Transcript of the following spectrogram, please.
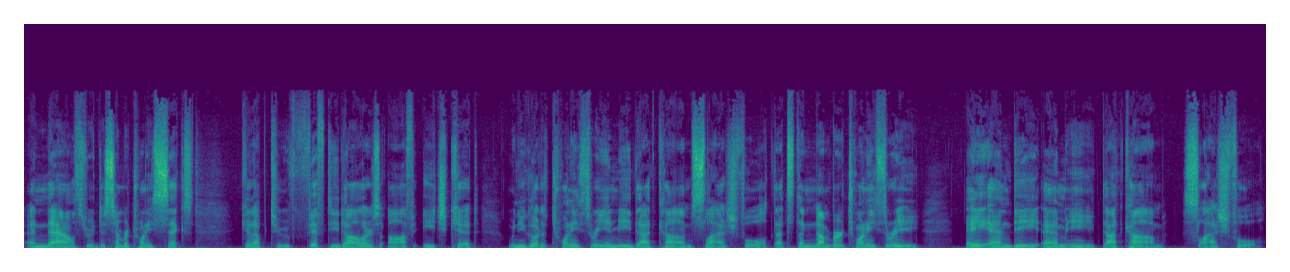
And now through December 26th, get up to $50 off each kit when you go to 23andme.com slash fool. That's the number 23, A-N-D-M-E dot com slash fool.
